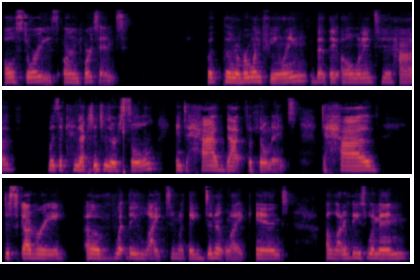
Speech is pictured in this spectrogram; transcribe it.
All stories are important. But the number one feeling that they all wanted to have was a connection to their soul and to have that fulfillment, to have discovery of what they liked and what they didn't like. And a lot of these women,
